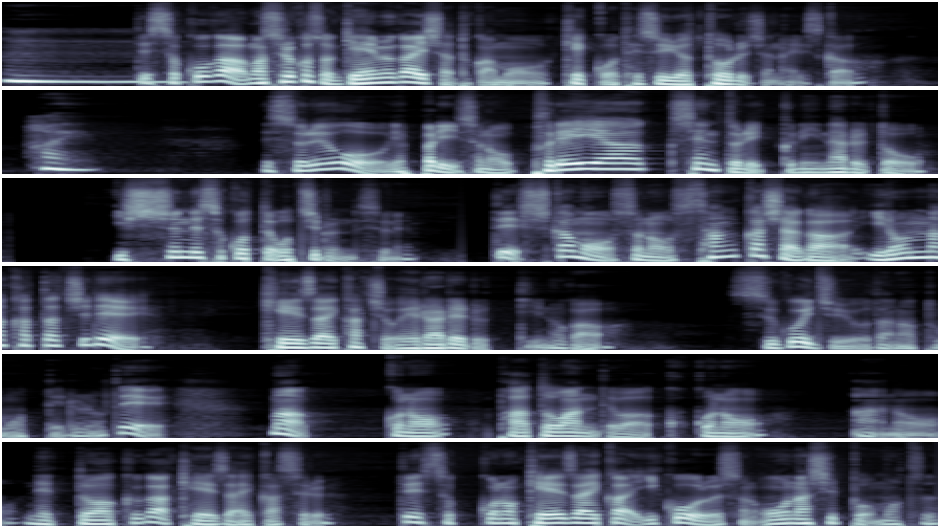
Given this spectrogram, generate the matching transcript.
うん。で、そこが、まあ、それこそゲーム会社とかも結構手数料取るじゃないですか。はい。で、それを、やっぱりその、プレイヤーセントリックになると、一瞬でそこって落ちるんですよね。で、しかも、その参加者がいろんな形で経済価値を得られるっていうのが、すごい重要だなと思っているので、まあ、このパート1では、ここの、あの、ネットワークが経済化する。で、そこの経済化イコール、そのオーナーシップを持つっ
